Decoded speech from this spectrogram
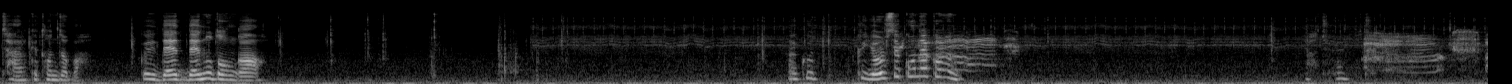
자 이렇게 던져봐. 그 내, 내놓던가. 아니 그, 그 열쇠 꺼낼 거면 야 조용히 해 조용히 해.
